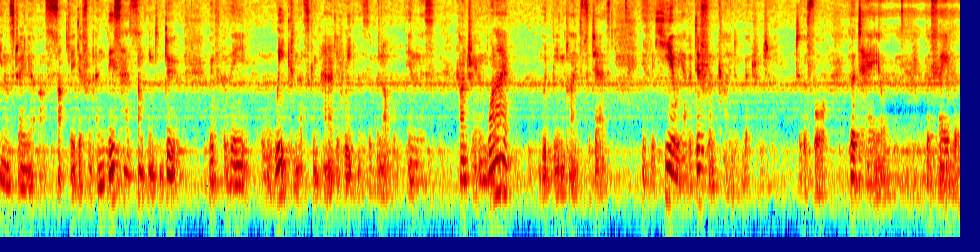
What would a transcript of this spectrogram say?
in Australia are subtly different, and this has something to do with the weakness, comparative weakness of the novel in this country. And what I would be inclined to suggest here we have a different kind of literature to the fore the tale, the fable,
